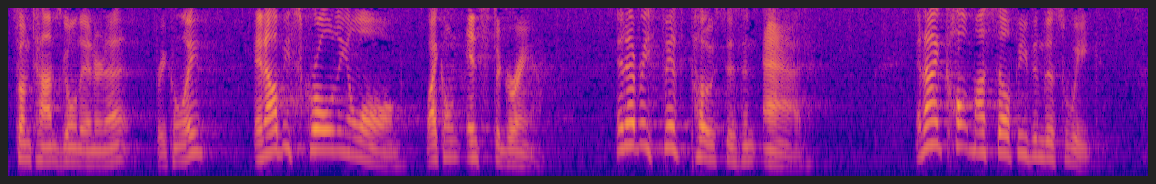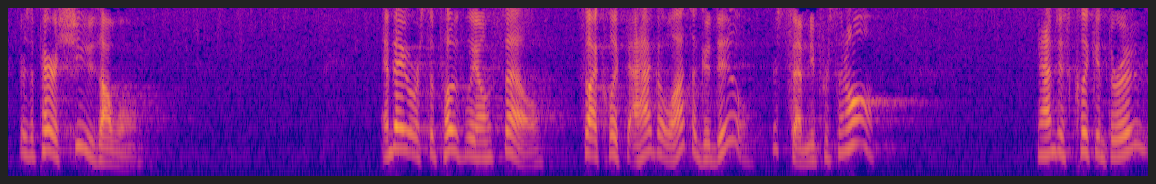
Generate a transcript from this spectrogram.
sometimes go on the internet frequently, and I'll be scrolling along, like on Instagram. And every fifth post is an ad. And I caught myself even this week. There's a pair of shoes I want. And they were supposedly on sale. So I clicked the ad, I go, well, that's a good deal. They're 70% off. And I'm just clicking through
